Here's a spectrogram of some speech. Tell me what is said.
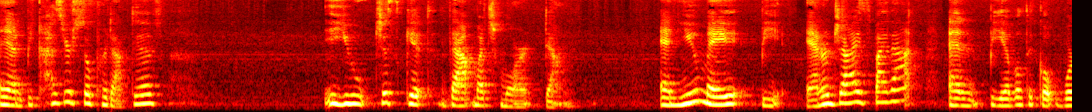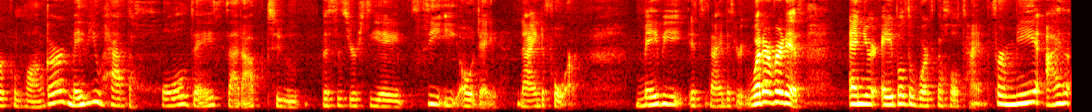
and because you're so productive you just get that much more done. And you may be energized by that and be able to go work longer. Maybe you have the whole day set up to this is your CA CEO day, 9 to 4. Maybe it's 9 to 3. Whatever it is. And you're able to work the whole time. For me, I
